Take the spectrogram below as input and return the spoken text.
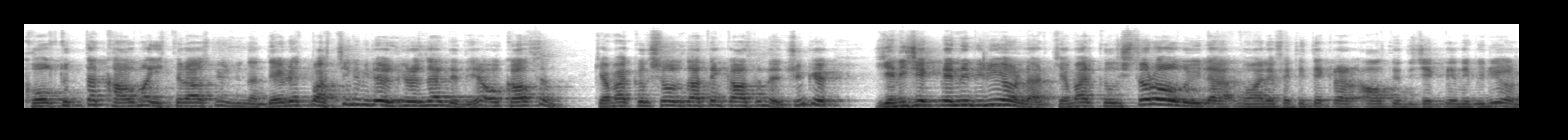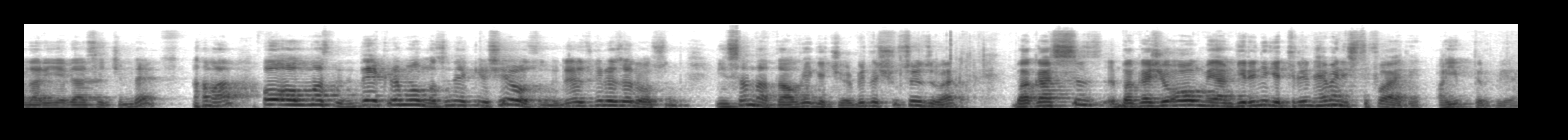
koltukta kalma ihtirası yüzünden. Devlet Bahçeli bile Özgür Özel dedi ya o kalsın. Kemal Kılıçdaroğlu zaten kalsın dedi. Çünkü yeneceklerini biliyorlar. Kemal Kılıçdaroğlu'yla muhalefeti tekrar alt edeceklerini biliyorlar yerel seçimde. Ama o olmaz dedi. De Ekrem olmasın, Ekrem şey olsun dedi. Özgür Özel olsun. İnsanlar dalga geçiyor. Bir de şu sözü var. Bagajsız, bagajı olmayan birini getirin hemen istifa edin. Ayıptır bu ya.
